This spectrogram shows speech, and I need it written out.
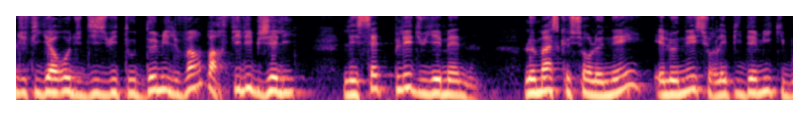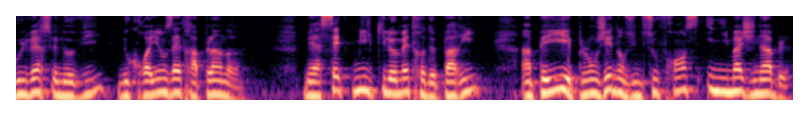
du Figaro du 18 août 2020 par Philippe Gély. Les sept plaies du Yémen. Le masque sur le nez et le nez sur l'épidémie qui bouleverse nos vies, nous croyons être à plaindre. Mais à 7000 km de Paris, un pays est plongé dans une souffrance inimaginable,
